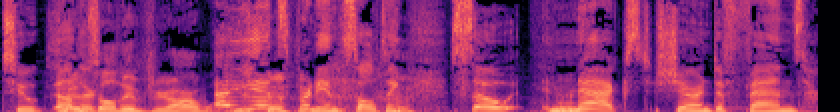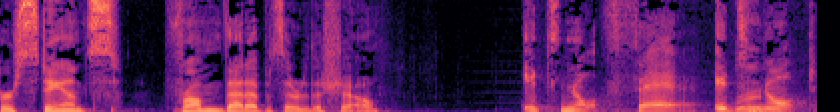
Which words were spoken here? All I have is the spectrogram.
two It's other. insult if you are one. Uh, yeah, it's pretty insulting. So next, Sharon defends her stance from that episode of the show. It's not fair. It's Right. not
